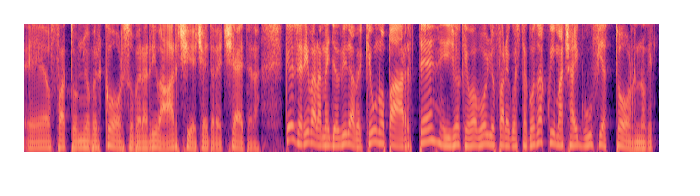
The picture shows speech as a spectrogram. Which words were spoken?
eh, ho fatto il mio percorso per arrivarci, eccetera, eccetera. Che si arriva alla mediocrità perché uno parte e dice, ok, voglio fare questa cosa qui, ma c'hai gufi attorno che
